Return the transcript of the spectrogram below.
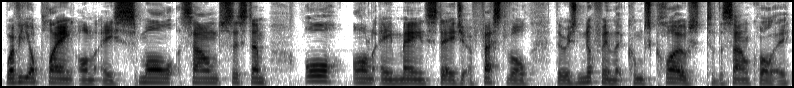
Whether you're playing on a small sound system or on a main stage at a festival, there is nothing that comes close to the sound quality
